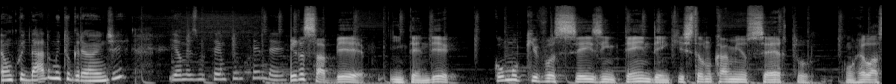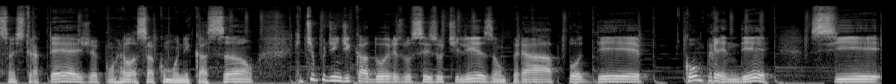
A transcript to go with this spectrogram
é um cuidado muito grande e ao mesmo tempo entender. Queria saber, entender como que vocês entendem que estão no caminho certo com relação à estratégia, com relação à comunicação? Que tipo de indicadores vocês utilizam para poder compreender se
